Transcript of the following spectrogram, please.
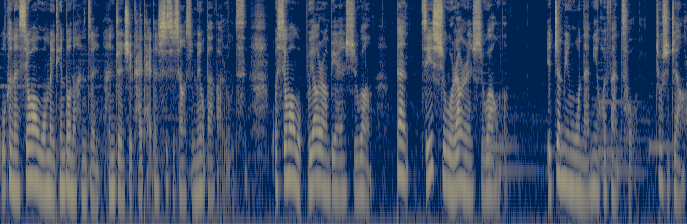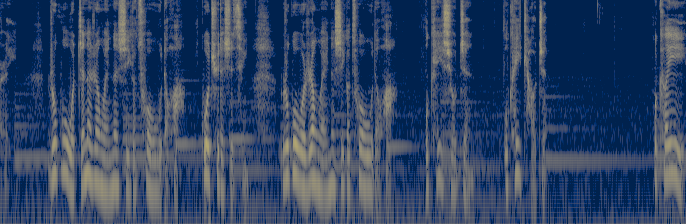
我可能希望我每天都能很准、很准时开台，但事实上是没有办法如此。我希望我不要让别人失望，但即使我让人失望了，也证明我难免会犯错，就是这样而已。如果我真的认为那是一个错误的话，过去的事情，如果我认为那是一个错误的话，我可以修正，我可以调整，我可以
